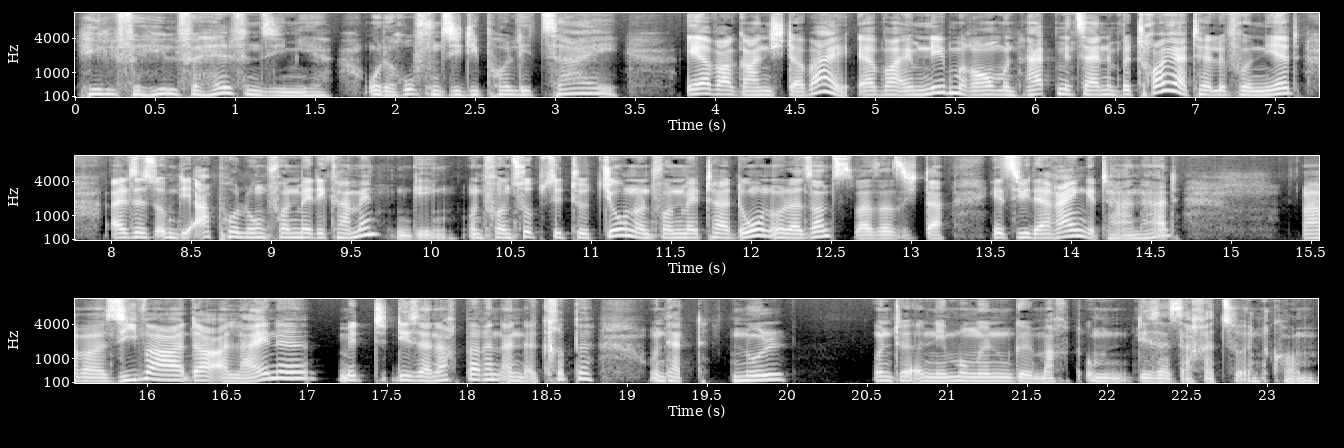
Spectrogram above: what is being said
Hilfe, Hilfe, helfen Sie mir oder rufen Sie die Polizei. Er war gar nicht dabei. Er war im Nebenraum und hat mit seinem Betreuer telefoniert, als es um die Abholung von Medikamenten ging und von Substitution und von Methadon oder sonst was er sich da jetzt wieder reingetan hat. Aber sie war da alleine mit dieser Nachbarin an der Krippe und hat null Unternehmungen gemacht, um dieser Sache zu entkommen.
